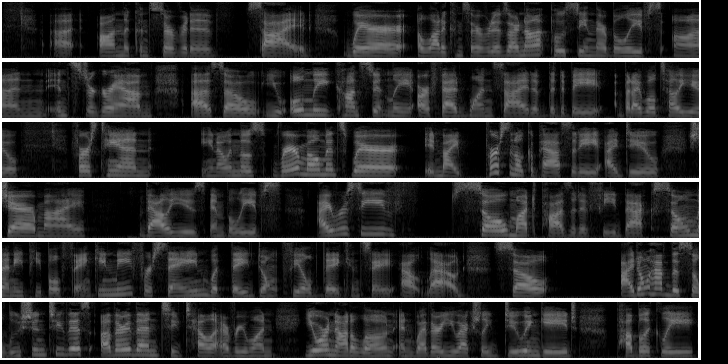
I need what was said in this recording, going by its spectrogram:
uh, on the conservative side where a lot of conservatives are not posting their beliefs on Instagram. Uh, so you only constantly are fed one side of the debate. But I will tell you firsthand, you know, in those rare moments where in my personal capacity I do share my values and beliefs, I receive so much positive feedback, so many people thanking me for saying what they don't feel they can say out loud. So I don't have the solution to this other than to tell everyone you're not alone and whether you actually do engage publicly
